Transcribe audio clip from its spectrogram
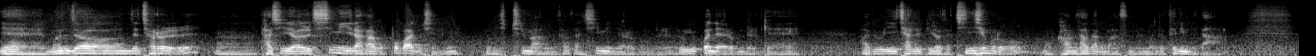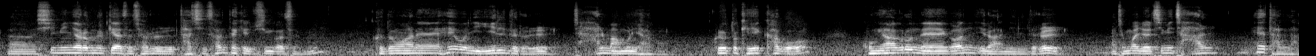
예, 먼저 이제 저를 어, 다시 열심히 일하라고 뽑아주신 우리 17만 서산 시민 여러분들 그리고 유권자 여러분들께 아주 이 자리를 빌어서 진심으로 뭐 감사하다는 말씀을 먼저 드립니다. 어, 시민 여러분들께서 저를 다시 선택해 주신 것은 그동안에 해온 이 일들을 잘 마무리하고 그리고 또 계획하고 공약으로 내건 이러한 일들을 정말 열심히 잘 해달라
